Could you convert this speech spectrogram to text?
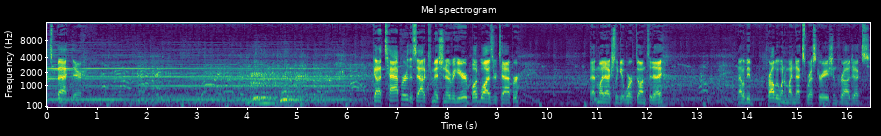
it's back there. Got a tapper that's out of commission over here, Budweiser tapper. That might actually get worked on today. That'll be probably one of my next restoration projects.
